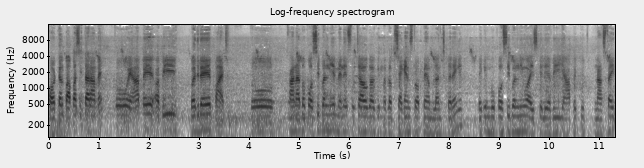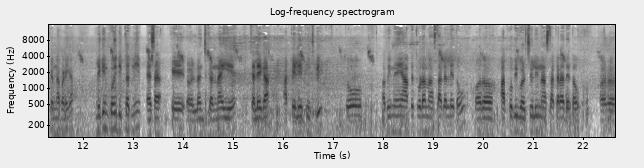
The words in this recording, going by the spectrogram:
होटल बापा सीताराम है। तो यहाँ पे अभी बज रहे हैं पाँच। तो खाना तो पॉसिबल नहीं है। मैंने सोचा होगा कि मतलब सेकेंड स्टॉप पे हम लंच करेंगे, लेकिन वो पॉसिबल नहीं हुआ। इसके लिए अभी यहाँ पे कुछ नाश्ता ही करना पड़ेगा। लेकिन कोई दिक्कत नहीं, ऐसा कि लंच करना ही है, चलेगा आपके लिए कुछ भी। तो अभी मैं यहाँ पे थोड़ा नाश्ता कर लेता हूँ और आपको भी वर्चुअली नाश्ता करा देता हूँ। और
